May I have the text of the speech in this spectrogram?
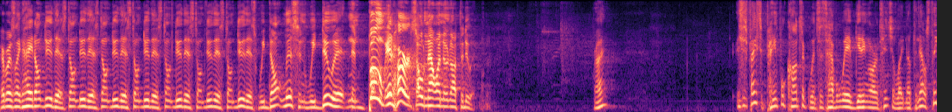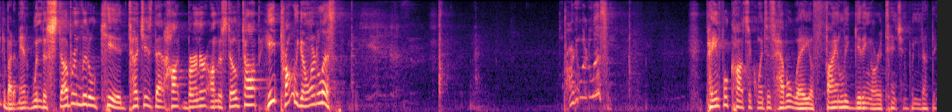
Everybody's like, hey, don't do this, don't do this, don't do this, don't do this, don't do this, don't do this, don't do this. We don't listen, we do it, and then boom, it hurts. Oh, now I know not to do it. Right? Just face it, painful consequences have a way of getting our attention like nothing else. Think about it, man. When the stubborn little kid touches that hot burner on the stovetop, he probably gonna learn a lesson. Probably gonna learn a lesson. Painful consequences have a way of finally getting our attention when nothing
